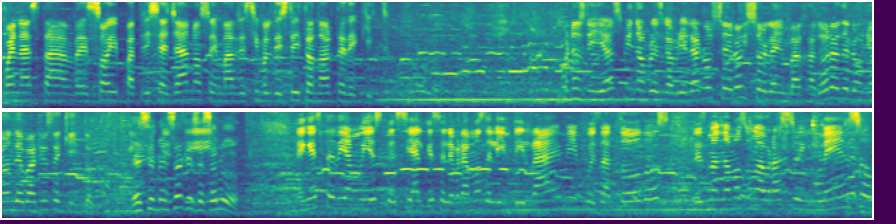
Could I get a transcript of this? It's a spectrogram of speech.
Buenas tardes, soy Patricia Llano, soy madre símbolo del Distrito Norte de Quito. Buenos días, mi nombre es Gabriela Rosero y soy la embajadora de la Unión de Barrios de Quito. Ese mensaje se saludo. En este día muy especial que celebramos el Inti Raimi, pues a todos les mandamos un abrazo inmenso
